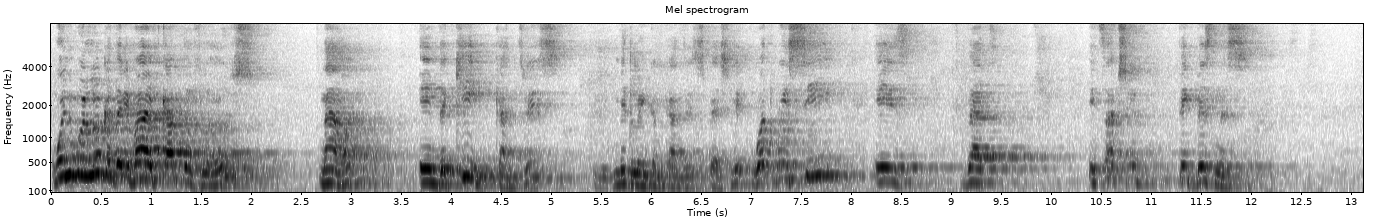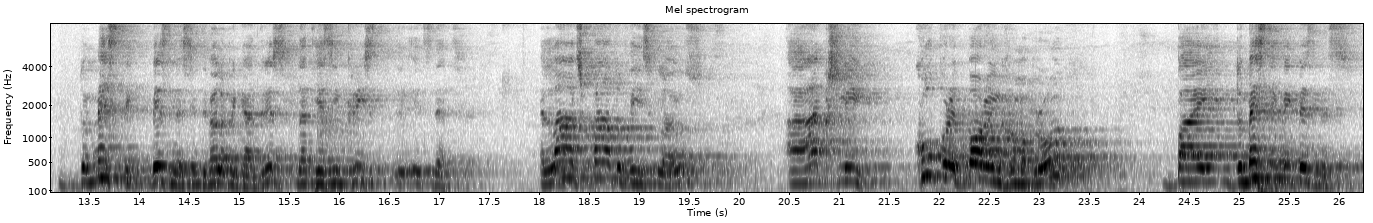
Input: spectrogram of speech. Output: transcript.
when we look at the revived capital flows, now, in the key countries, middle income countries especially, what we see is that it's actually big business, domestic business in developing countries that has increased its debt. A large part of these flows are actually corporate borrowing from abroad by domestic big business.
